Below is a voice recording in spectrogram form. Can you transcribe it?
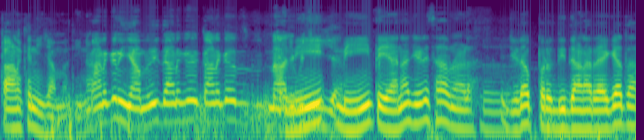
ਕਣਕ ਨਹੀਂ ਜੰਮਦੀ ਨਾ। ਕਣਕ ਨਹੀਂ ਜੰਮਦੀ ਕਣਕ ਕਣਕ ਨਾਜ ਵਿੱਚ ਮੀਂਹ ਹੀ ਆ। ਮੀਂਹ ਪਿਆ ਨਾ ਜਿਹੜੇ ਹਿਸਾਬ ਨਾਲ। ਜਿਹੜਾ ਉੱਪਰ ਦੀ ਦਾਣਾ ਰਹਿ ਗਿਆ ਤਾਂ।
